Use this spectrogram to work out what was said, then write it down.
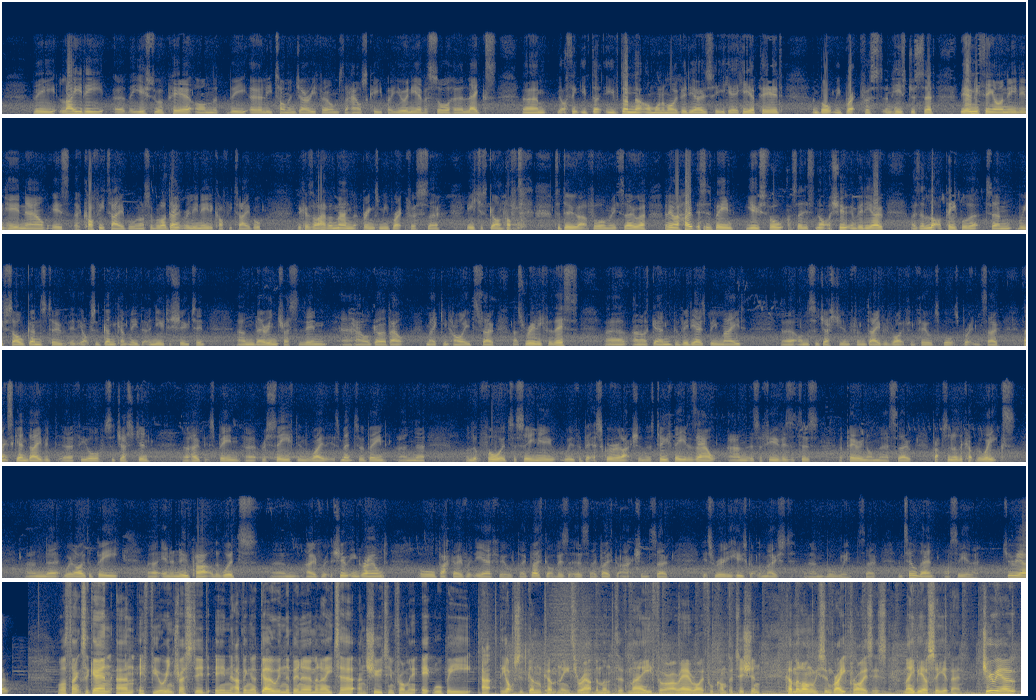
the lady uh, that used to appear on the, the, early Tom and Jerry films, the housekeeper. You only ever saw her legs um, I think you've done, you've done that on one of my videos. He, he, he appeared and bought me breakfast and he's just said, the only thing I need in here now is a coffee table. And I said, well, I don't really need a coffee table because I have a man that brings me breakfast. So he's just gone off to, to do that for me. So uh, anyway, I hope this has been useful. I said it's not a shooting video. There's a lot of people that um, we've sold guns to at the Oxford Gun Company that are new to shooting and they're interested in uh, how I go about making hides. So that's really for this. Uh, and again, the video's been made uh, on the suggestion from David Wright from Fieldsports Britain. So thanks again, David, uh, for your suggestion. I hope it's been uh, received in the way that it's meant to have been. And uh, I look forward to seeing you with a bit of squirrel action. There's two feeders out and there's a few visitors appearing on there. So perhaps another couple of weeks and uh, we'll either be in a new part of the woods um, over at the shooting ground or back over at the airfield. They've both got visitors, they've both got action, so it's really who's got the most um, will win. So until then, I'll see you then. Cheerio. Well, thanks again. And if you're interested in having a go in the Binerminator and shooting from it, it will be at the Oxford Gun Company throughout the month of May for our air rifle competition. Come along with some great prizes. Maybe I'll see you then. Cheerio!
